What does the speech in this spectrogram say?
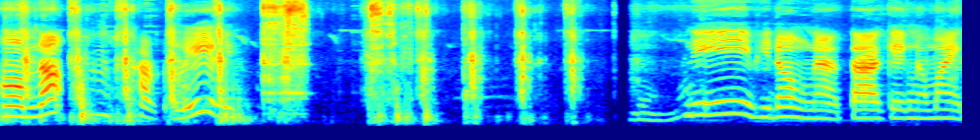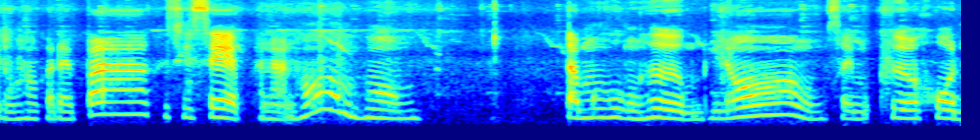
หอมเนาะผักอะไรนี่ นี่พี่น้องหน้าตาแกงหน้ำไม้ของเขาก็ได้ป้าคือสิแซ่บขนาดหอมหอมตำมังหุงเหิมพี่น้อง ใส่มะเขือคน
